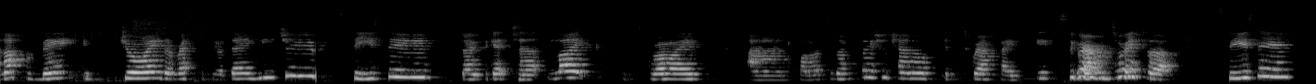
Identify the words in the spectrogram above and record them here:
enough of me. Enjoy the rest of your day, YouTube. See you soon. Don't forget to like, subscribe, and follow us on our social channels Instagram, Facebook, Instagram, and Twitter. See you soon.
